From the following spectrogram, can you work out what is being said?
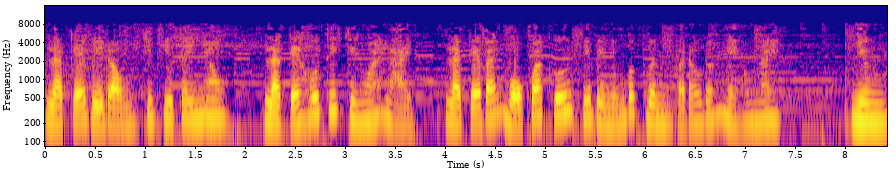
là kẻ bị động khi chia tay nhau, là kẻ hối tiếc khi ngoái lại, là kẻ bán bộ quá khứ chỉ vì những bất bình và đau đớn ngày hôm nay. Nhưng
